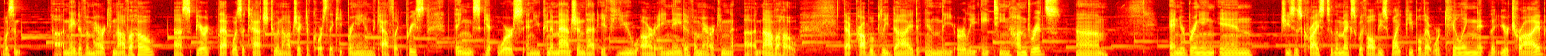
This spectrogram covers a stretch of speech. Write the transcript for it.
it was a uh, Native American Navajo uh, spirit that was attached to an object. Of course, they keep bringing in the Catholic priest. Things get worse, and you can imagine that if you are a Native American uh, Navajo that probably died in the early 1800s, um, and you're bringing in Jesus Christ to the mix with all these white people that were killing that your tribe,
